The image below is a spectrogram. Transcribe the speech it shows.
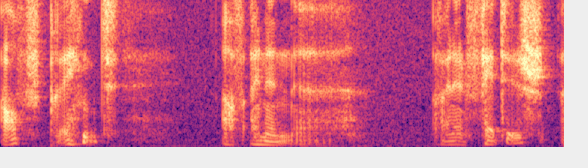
aufspringt auf einen äh, auf einen Fetisch. Äh,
